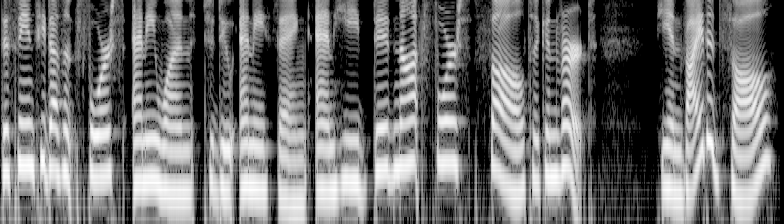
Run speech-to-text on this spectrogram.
This means he doesn't force anyone to do anything, and he did not force Saul to convert. He invited Saul,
